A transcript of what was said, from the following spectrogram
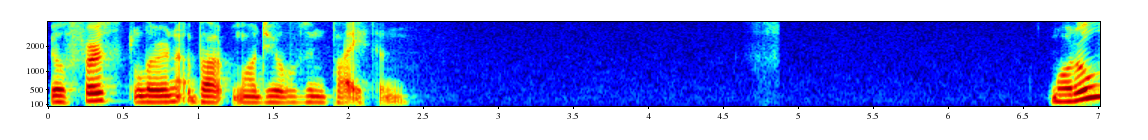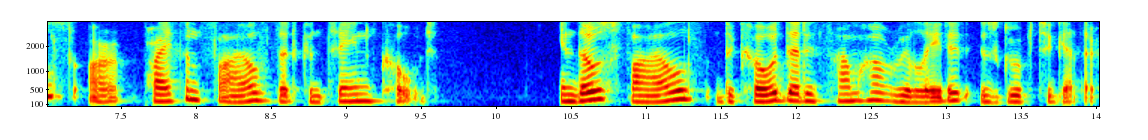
we'll first learn about modules in Python. Models are Python files that contain code. In those files, the code that is somehow related is grouped together.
